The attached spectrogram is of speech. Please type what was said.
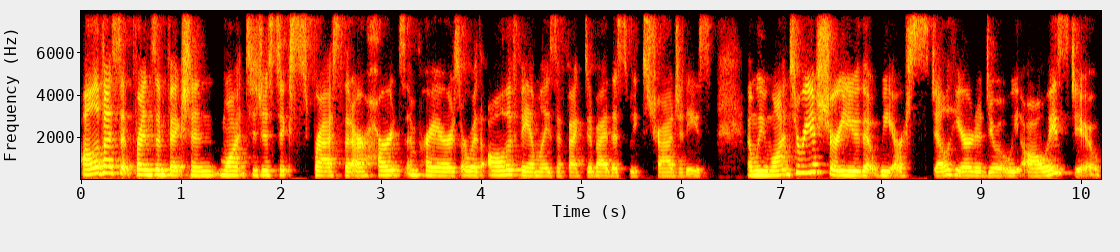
all of us at Friends and Fiction want to just express that our hearts and prayers are with all the families affected by this week's tragedies. And we want to reassure you that we are still here to do what we always do,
